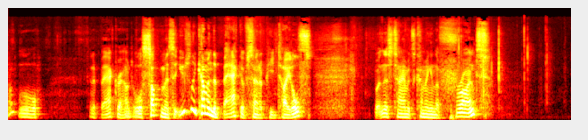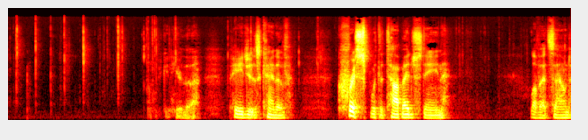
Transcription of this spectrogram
Oh, a little kind of background, little supplements that usually come in the back of Centipede titles, but in this time it's coming in the front. You can hear the pages kind of crisp with the top edge stain. Love that sound.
